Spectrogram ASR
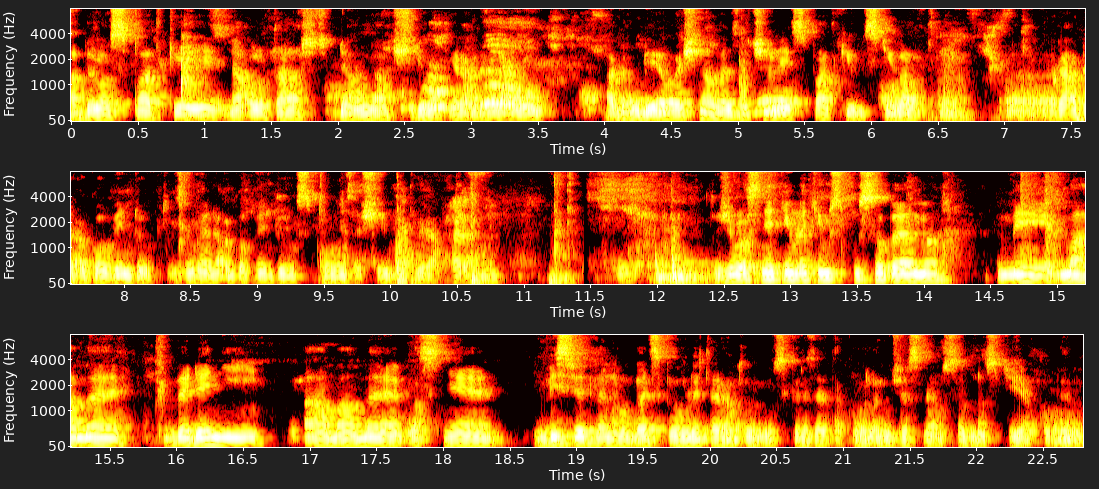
a bylo zpátky na oltář dána Šrimati Radharani a Gaudiya Vašnové začali zpátky uctívat uh, Ráda Govindu, to znamená Govindu spolu se Šrimati Radharani. Takže vlastně tímhle tím způsobem my máme vedení a máme vlastně vysvětlenou védskou literaturu skrze takovéhle úžasné osobnosti, jako byl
